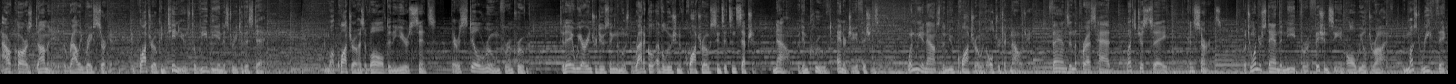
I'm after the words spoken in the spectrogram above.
our cars dominated the rally race circuit, and Quattro continues to lead the industry to this day. And while Quattro has evolved in the years since, there is still room for improvement. Today we are introducing the most radical evolution of Quattro since its inception, now with improved energy efficiency. When we announced the new Quattro with Ultra technology, fans and the press had, let's just say, concerns. But to understand the need for efficiency in all-wheel drive, we must rethink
